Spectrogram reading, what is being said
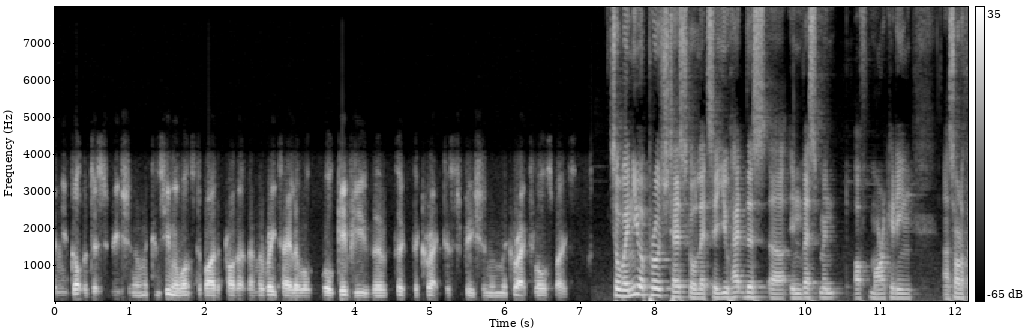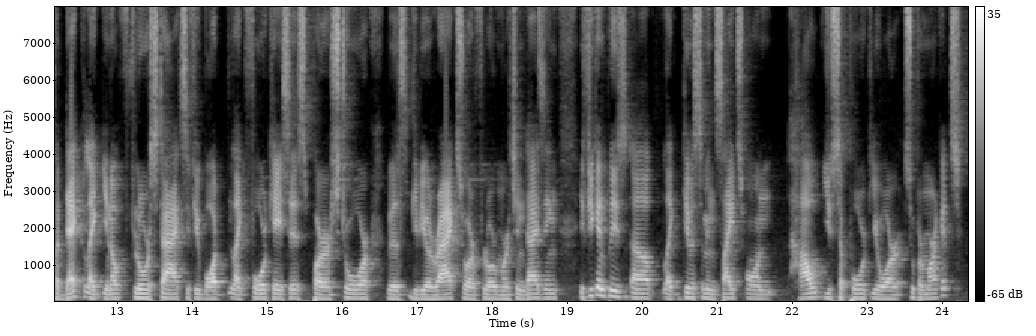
and, you've got the distribution and the consumer wants to buy the product, then the retailer will, will give you the, the, the correct distribution and the correct floor space. So when you approach Tesco, let's say you had this uh, investment of marketing, uh, sort of a deck, like you know floor stacks. If you bought like four cases per store, we'll give you a racks or floor merchandising. If you can please uh, like give us some insights on how you support your supermarkets.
